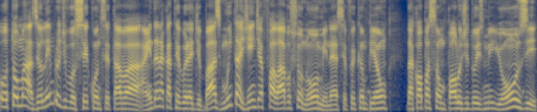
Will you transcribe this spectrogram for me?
Ô Tomás, eu lembro de você quando você estava ainda na categoria de base, muita gente já falava o seu nome, né? Você foi campeão da Copa São Paulo de 2011,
